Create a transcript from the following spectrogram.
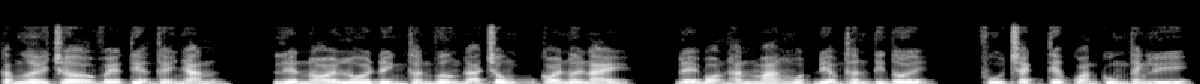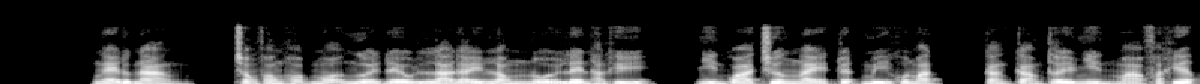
các ngươi trở về tiện thể nhắn. Liền nói lôi đỉnh thần vương đã trông coi nơi này, để bọn hắn mang một điểm thân tín tới, phụ trách tiếp quản cùng thanh lý nghe được nàng, trong phòng họp mọi người đều là đáy lòng nổi lên hàn khí, nhìn qua chương này tuyệt mỹ khuôn mặt, càng cảm thấy nhìn mà phát khiếp.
